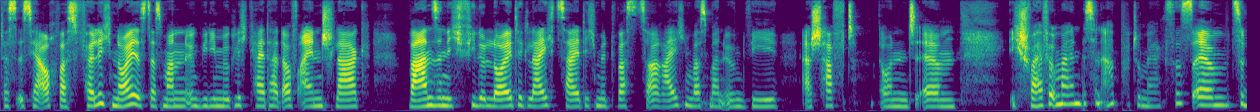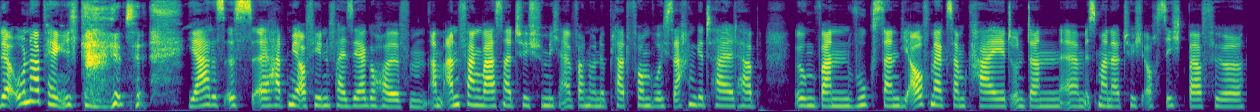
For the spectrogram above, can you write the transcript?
Das ist ja auch was völlig Neues, dass man irgendwie die Möglichkeit Möglichkeit hat, auf einen Schlag wahnsinnig viele Leute gleichzeitig mit was zu erreichen, was man irgendwie erschafft. Und ähm, ich schweife immer ein bisschen ab, du merkst es, ähm, zu der Unabhängigkeit. ja, das ist, äh, hat mir auf jeden Fall sehr geholfen. Am Anfang war es natürlich für mich einfach nur eine Plattform, wo ich Sachen geteilt habe. Irgendwann wuchs dann die Aufmerksamkeit und dann ähm, ist man natürlich auch sichtbar für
